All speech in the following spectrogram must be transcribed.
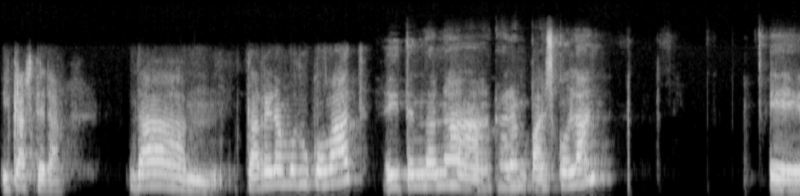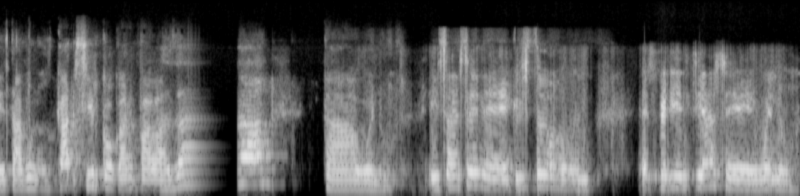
ikastera. Da, mm, karrera moduko bat, egiten dana karampa eskolan, eta, bueno, kar, zirko karpa bat da, eta, bueno, izan zen, e, kriston esperientzia, ze, bueno,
